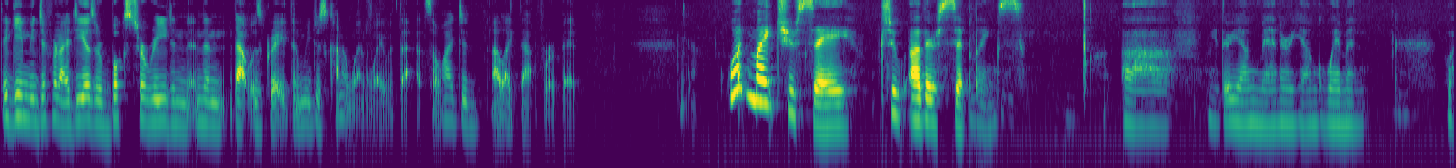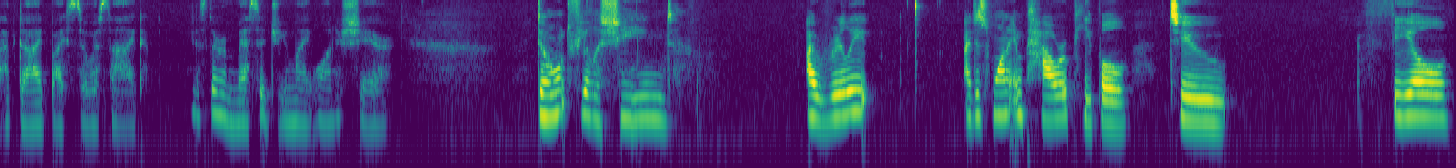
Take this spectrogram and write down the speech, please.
They gave me different ideas or books to read, and, and then that was great. Then we just kind of went away with that. So I did, I liked that for a bit. Yeah. What might you say to other siblings, either young men or young women who have died by suicide. Is there a message you might want to share? Don't feel ashamed. I really, I just want to empower people to feel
